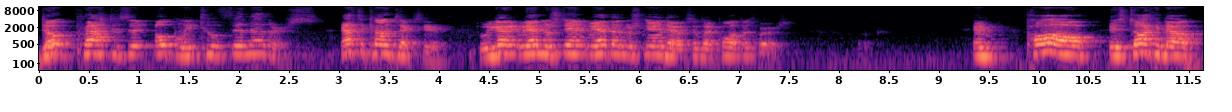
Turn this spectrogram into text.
Don't practice it openly to offend others. That's the context here. So we got we understand we have to understand that since I pull up this verse. And Paul is talking about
